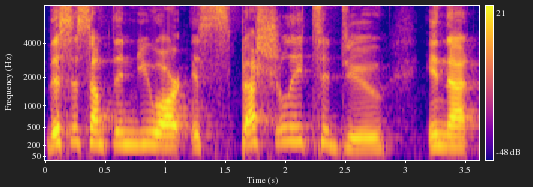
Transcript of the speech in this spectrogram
this is something you are especially to do in that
